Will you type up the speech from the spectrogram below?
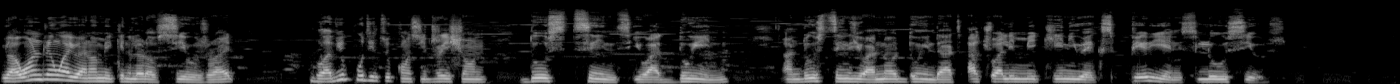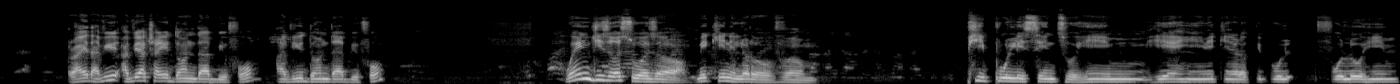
You are wondering why you are not making a lot of sales, right? But have you put into consideration those things you are doing and those things you are not doing that actually making you experience low sales? Right? Have you have you actually done that before? Have you done that before? When Jesus was uh, making a lot of um, people listen to him, hear him, making a lot of people follow him,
